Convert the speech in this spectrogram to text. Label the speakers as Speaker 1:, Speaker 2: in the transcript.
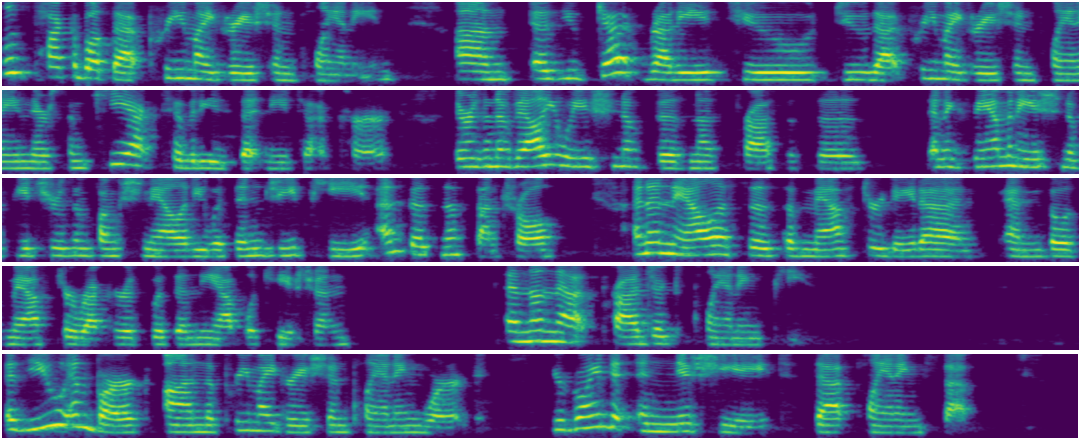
Speaker 1: So let's talk about that pre-migration planning. Um, as you get ready to do that pre-migration planning, there's some key activities that need to occur. There's an evaluation of business processes, an examination of features and functionality within GP and Business Central, an analysis of master data and, and those master records within the application, and then that project planning piece. As you embark on the pre-migration planning work, you're going to initiate that planning step.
